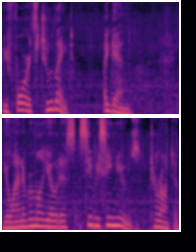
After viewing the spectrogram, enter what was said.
before it's too late. Again. Ioanna Roumeliotis, CBC News, Toronto.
